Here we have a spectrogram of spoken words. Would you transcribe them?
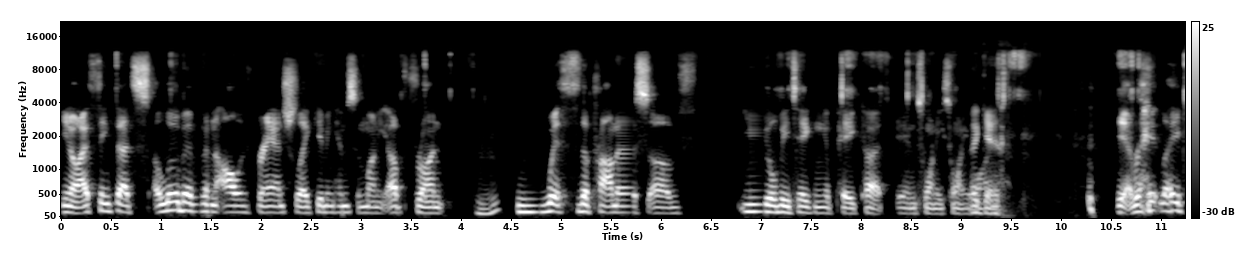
You know, I think that's a little bit of an olive branch, like giving him some money up front Mhm. with the promise of you'll be taking a pay cut in 2021. again, Yeah, right. Like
